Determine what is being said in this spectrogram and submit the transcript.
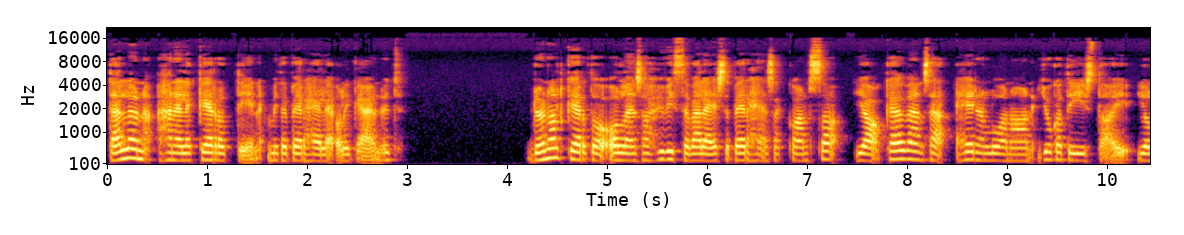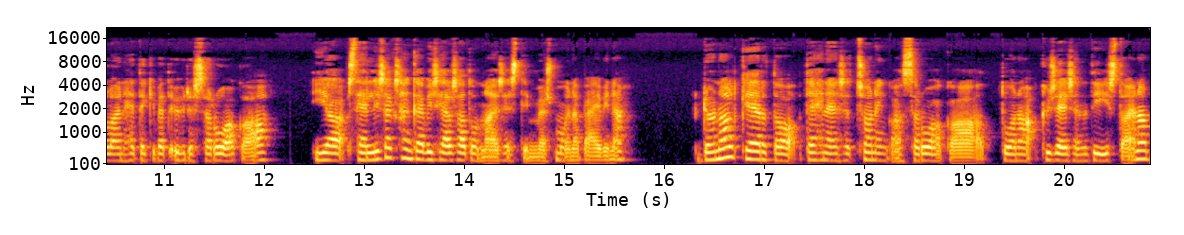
Tällöin hänelle kerrottiin, mitä perheelle oli käynyt. Donald kertoo olleensa hyvissä väleissä perheensä kanssa ja käyvänsä heidän luonaan joka tiistai, jolloin he tekivät yhdessä ruokaa – ja sen lisäksi hän kävi siellä satunnaisesti myös muina päivinä. Donald kertoo tehneensä Johnin kanssa ruokaa tuona kyseisenä tiistaina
